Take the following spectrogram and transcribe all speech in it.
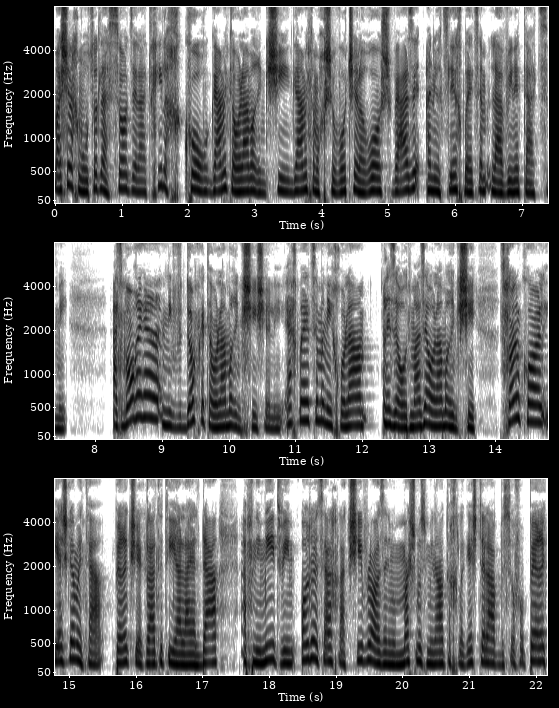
מה שאנחנו רוצות לעשות זה להתחיל לחקור גם את העולם הרגשי, גם את המחשבות של הראש, ואז אני אצליח בעצם להבין את העצמי. אז בואו רגע נבדוק את העולם הרגשי שלי. איך בעצם אני יכולה לזהות מה זה העולם הרגשי? אז קודם כל, יש גם את הפרק שהקלטתי על הילדה הפנימית, ואם עוד לא יצא לך להקשיב לו, אז אני ממש מזמינה אותך לגשת אליו בסוף הפרק,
